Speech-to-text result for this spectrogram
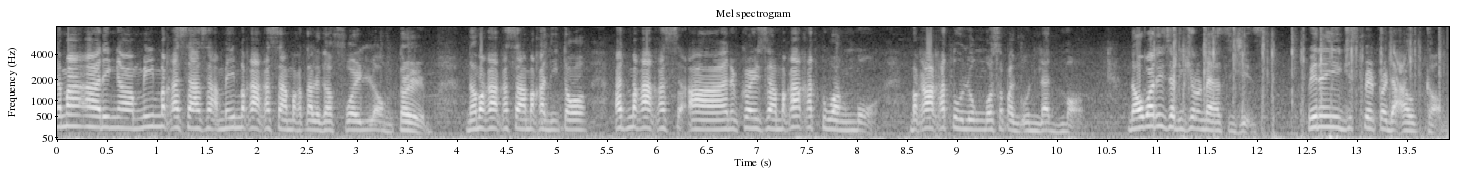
na maaaring ah, may makasasa may makakasama ka talaga for long term. Na makakasama ka dito at makakas and of course ah, makakatuwang mo, makakatulong mo sa pag-unlad mo. Now, what is additional messages? When you just prepare the outcome.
